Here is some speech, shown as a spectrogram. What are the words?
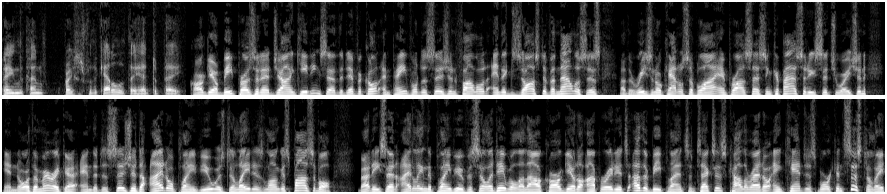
paying the kind of prices for the cattle that they had to pay. Cargill Beef President John Keating said the difficult and painful decision followed an exhaustive analysis of the regional cattle supply and processing capacity situation in North America, and the decision to idle Plainview was delayed as long as possible. But he said idling the Plainview facility will allow Cargill to operate its other beef plants in Texas, Colorado, and Kansas more consistently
